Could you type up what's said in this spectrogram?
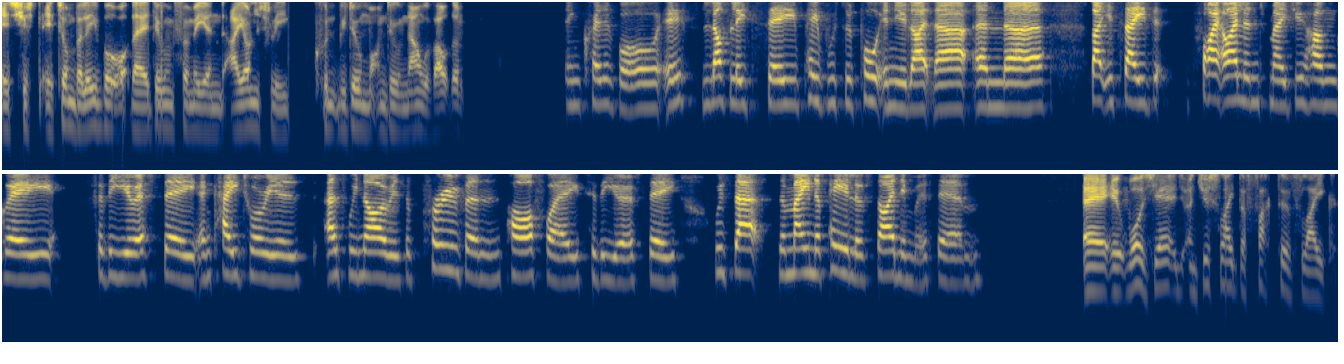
it's just it's unbelievable what they're doing for me, and I honestly couldn't be doing what I'm doing now without them. Incredible! It's lovely to see people supporting you like that, and uh, like you said, Fight Island made you hungry for the UFC and Cage Warriors, as we know, is a proven pathway to the UFC. Was that the main appeal of signing with them? Uh, it was, yeah, and just like the fact of like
